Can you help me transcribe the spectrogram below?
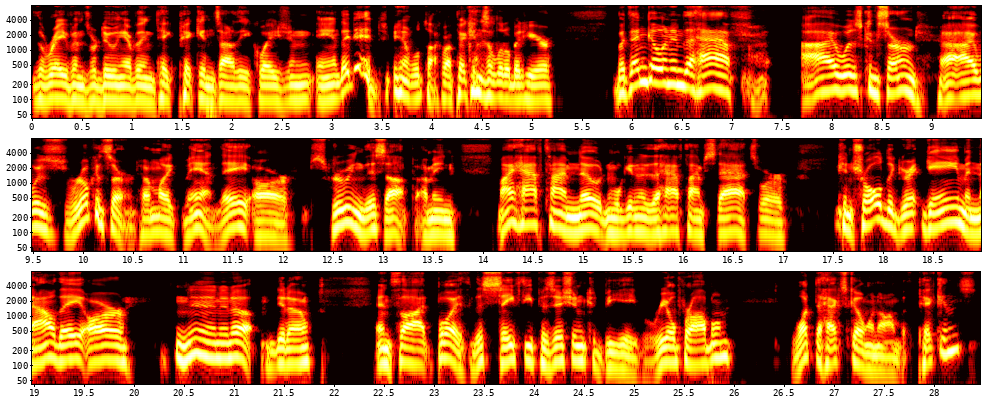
the Ravens were doing everything to take Pickens out of the equation, and they did. You know, we'll talk about Pickens a little bit here. But then going into the half, I was concerned. I was real concerned. I'm like, man, they are screwing this up. I mean, my halftime note, and we'll get into the halftime stats, were controlled the game, and now they are in it up, you know, and thought, boy, this safety position could be a real problem. What the heck's going on with Pickens?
